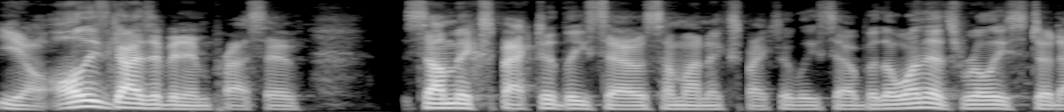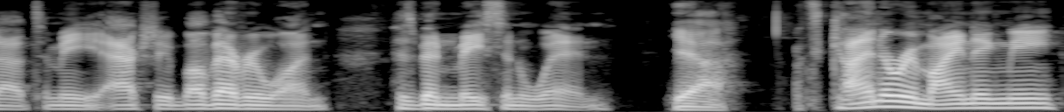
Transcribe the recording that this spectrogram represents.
you know, all these guys have been impressive. Some expectedly so, some unexpectedly so. But the one that's really stood out to me, actually above everyone, has been Masyn Winn. Yeah. It's kind of reminding me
